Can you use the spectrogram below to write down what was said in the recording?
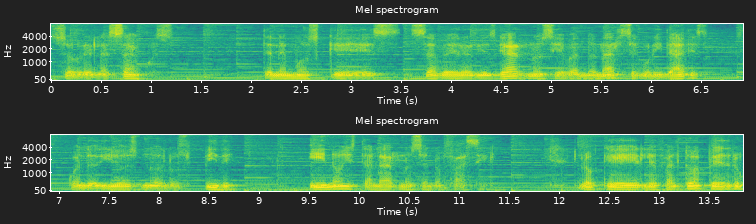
sobre las aguas. Tenemos que saber arriesgarnos y abandonar seguridades cuando Dios nos los pide y no instalarnos en lo fácil. Lo que le faltó a Pedro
